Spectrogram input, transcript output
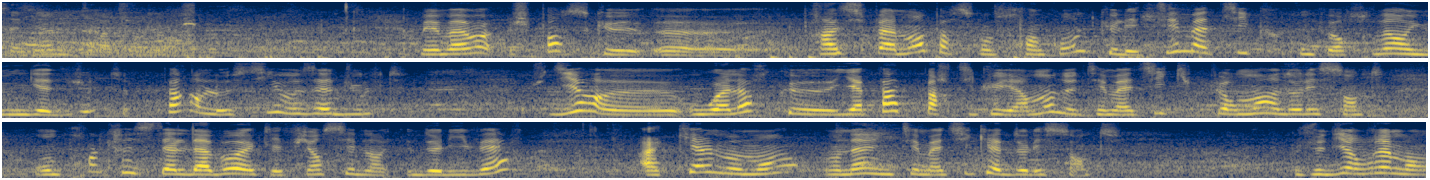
très bien littérature blanche. Mais bah, moi, je pense que euh, principalement parce qu'on se rend compte que les thématiques qu'on peut retrouver en young adulte parlent aussi aux adultes. Je veux dire, euh, ou alors qu'il n'y a pas particulièrement de thématiques purement adolescentes. On prend Christelle Dabo avec les fiancés de l'hiver. À quel moment on a une thématique adolescente? Je veux dire vraiment,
